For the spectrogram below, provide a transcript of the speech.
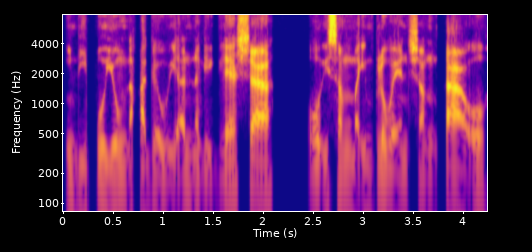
Hindi po yung nakagawian ng iglesia o isang maimpluwensyang tao.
